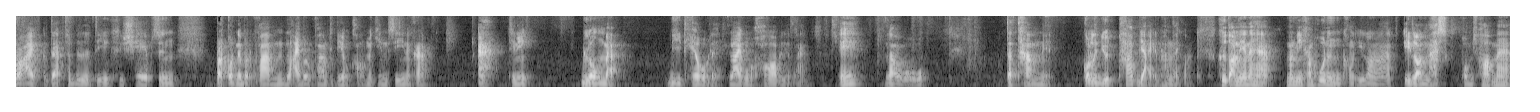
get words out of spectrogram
drive adaptability คือ shape ซึ่ง ปรากฏในบทความหลายบทความทีเดียวของ McKinsey นะครับอะทีนี้ลงแบบ detail เลยรายหัวข้อไปเลยว่า เอ๊ะ เราจะทำเนี่ยกลยุทธ์ภาพใหญ่ต้องทำอะไรก่อน คือตอนนี้นะฮะมันมีคำพูดหนึ่งของอีลอนมัสก์ อีลอนมัสก์ ผมชอบมาก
